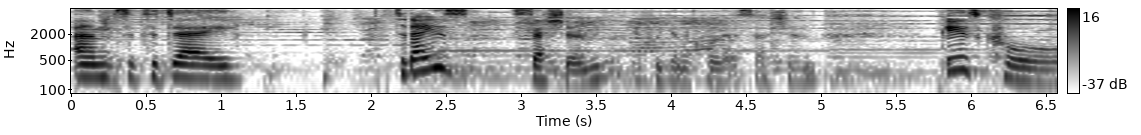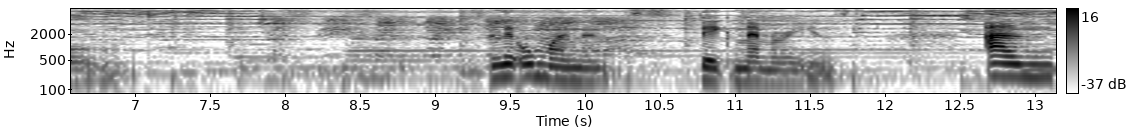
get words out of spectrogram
Um, so today, today's session, if we're going to call it a session, is called Little Moments, Big Memories. And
